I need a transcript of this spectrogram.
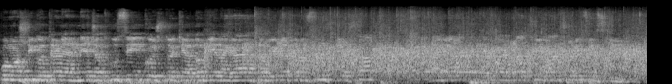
помошникот тренер Неджат Хусеин, кој што ќе добие наградата во името на стручниот штаб, наградата која е ја Иван Чорицевски.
